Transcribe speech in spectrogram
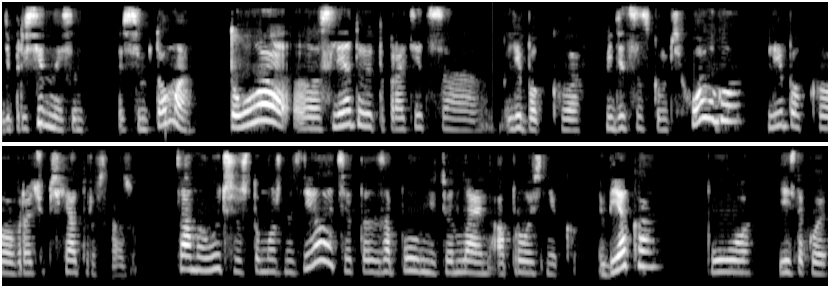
депрессивные сим- симптомы, то э, следует обратиться либо к медицинскому психологу, либо к врачу-психиатру сразу. Самое лучшее, что можно сделать, это заполнить онлайн-опросник Бека по... Есть такой э,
